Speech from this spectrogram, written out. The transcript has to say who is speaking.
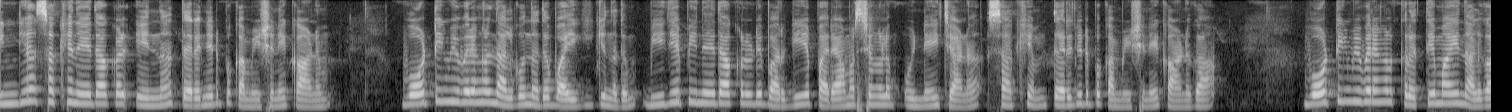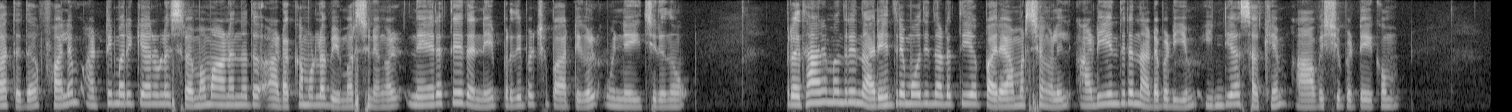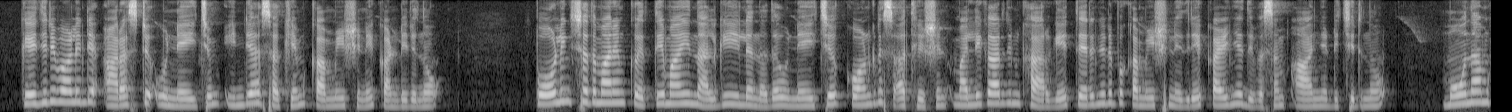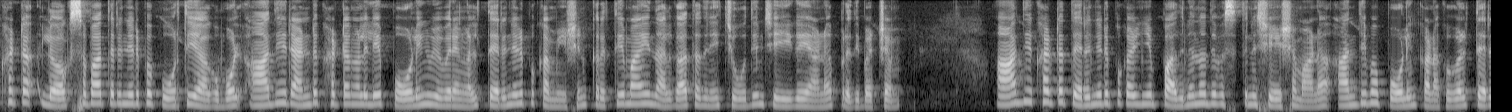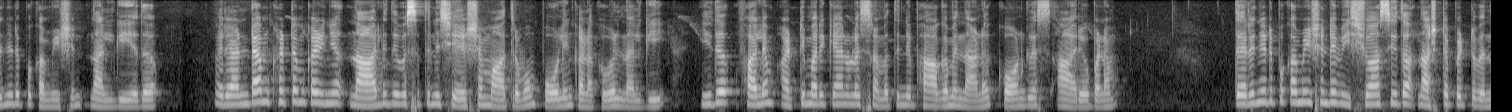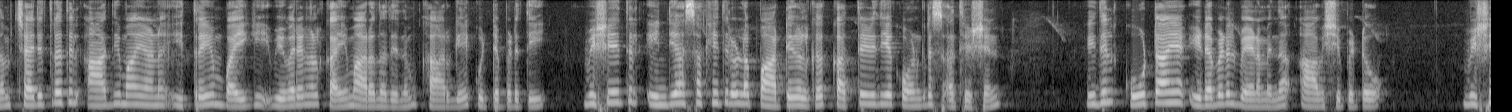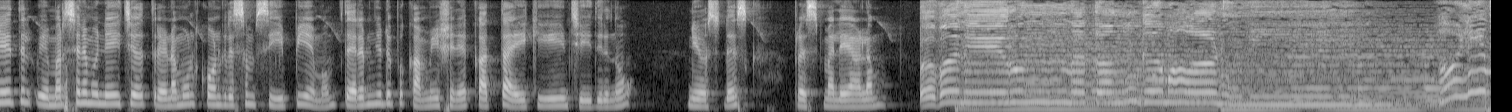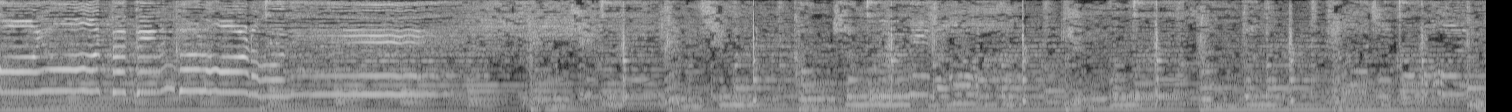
Speaker 1: India സഖ്യ നേതാക്കൾ ഇന്ന് തെരഞ്ഞെടുപ്പ് കമ്മീഷനെ കാണും. വോട്ടിംഗ് വിവരങ്ങൾ നൽകുന്നത് വൈകിക്കുന്നതും ബി ജെ പി നേതാക്കളുടെ വർഗീയ പരാമർശങ്ങളും ഉന്നയിച്ചാണ് സഖ്യം തെരഞ്ഞെടുപ്പ് കമ്മീഷനെ കാണുക. വോട്ടിംഗ് വിവരങ്ങൾ കൃത്യമായി നൽകാത്തത് ഫലം അട്ടിമറിക്കാനുള്ള ശ്രമമാണെന്നത് അടക്കമുള്ള വിമർശനങ്ങൾ നേരത്തെ തന്നെ പ്രതിപക്ഷ പാർട്ടികൾ ഉന്നയിച്ചിരുന്നു. പ്രധാനമന്ത്രി നരേന്ദ്രമോദി നടത്തിയ പരാമർശങ്ങളിൽ അടിയന്തര നടപടിയും ഇന്ത്യ സഖ്യം ആവശ്യപ്പെട്ടേക്കും. കേജ്രിവാളിന്റെ അറസ്റ്റ് ഉന്നയിച്ചും ഇന്ത്യ സഖ്യം കമ്മീഷനെ കണ്ടിരുന്നു. പോളിംഗ് ശതമാനം കൃത്യമായി നൽകിയില്ലെന്നത് ഉന്നയിച്ച് കോൺഗ്രസ് അധ്യക്ഷൻ മല്ലികാർജുൻ ഖാർഗെ തെരഞ്ഞെടുപ്പ് കമ്മീഷനെതിരെ കഴിഞ്ഞ ദിവസം ആഞ്ഞടിച്ചിരുന്നു. മൂന്നാം ഘട്ട ലോക്സഭാ തെരഞ്ഞെടുപ്പ് പൂർത്തിയാകുമ്പോൾ ആദ്യ രണ്ട് ഘട്ടങ്ങളിലെ പോളിംഗ് വിവരങ്ങൾ തെരഞ്ഞെടുപ്പ് കമ്മീഷൻ കൃത്യമായി നൽകാത്തതിനെ ചോദ്യം ചെയ്യുകയാണ് പ്രതിപക്ഷം. ആദ്യഘട്ട തെരഞ്ഞെടുപ്പ് കഴിഞ്ഞ് പതിനൊന്ന് ദിവസത്തിന് ശേഷമാണ് അന്തിമ പോളിംഗ് കണക്കുകൾ തെരഞ്ഞെടുപ്പ് കമ്മീഷൻ നൽകിയത്. രണ്ടാം ഘട്ടം കഴിഞ്ഞ് നാല് ദിവസത്തിന് ശേഷം മാത്രവും പോളിംഗ് കണക്കുകൾ നൽകി. ഇത് ഫലം അട്ടിമറിക്കാനുള്ള ശ്രമത്തിന്റെ ഭാഗമെന്നാണ് കോൺഗ്രസ് ആരോപണം. തെരഞ്ഞെടുപ്പ് കമ്മീഷന്റെ വിശ്വാസ്യത നഷ്ടപ്പെട്ടുവെന്നും ചരിത്രത്തിൽ ആദ്യമായാണ് ഇത്രയും വൈകി വിവരങ്ങൾ കൈമാറുന്നതെന്നും ഖാർഗെ കുറ്റപ്പെടുത്തി. വിഷയത്തിൽ ഇന്ത്യ സഖ്യത്തിലുള്ള പാർട്ടികൾക്ക് കത്തെഴുതിയ കോൺഗ്രസ് അധ്യക്ഷൻ ഇതിൽ കൂട്ടായ ഇടപെടൽ വേണമെന്ന് ആവശ്യപ്പെട്ടു. വിഷയത്തിൽ വിമർശനമുന്നയിച്ച് തൃണമൂൽ കോൺഗ്രസും സി പി എമ്മും തെരഞ്ഞെടുപ്പ് കമ്മീഷന് കത്തയക്കുകയും ചെയ്തിരുന്നു.
Speaker 2: News desk press Malayalam. രാജകുമാരി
